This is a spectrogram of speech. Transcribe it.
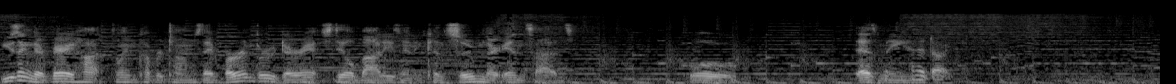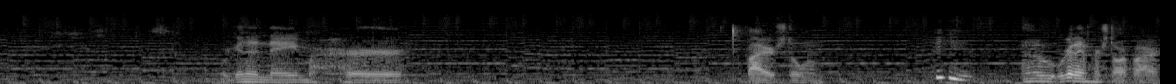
using their very hot flame-covered tongues, they burn through Durant steel bodies and consume their insides. Whoa. That's mean. Kinda dark. We're gonna name her Firestorm. Oh, we're gonna name her Starfire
